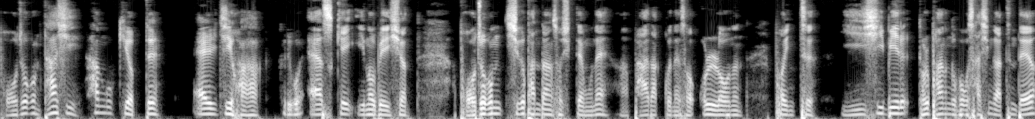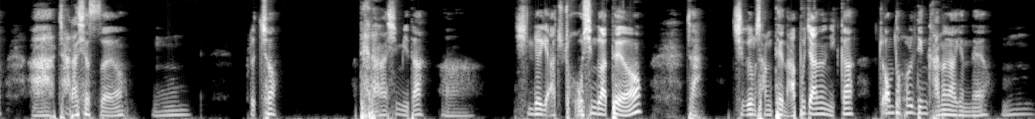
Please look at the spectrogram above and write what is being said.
보조금 다시 한국 기업들 LG화학 그리고 SK이노베이션 보조금 지급한다는 소식 때문에 어, 바닥권에서 올라오는 포인트 20일 돌파하는 거 보고 사신 것 같은데요. 아, 잘하셨어요. 음, 그렇죠. 대단하십니다. 아, 실력이 아주 좋으신 것 같아요. 자, 지금 상태 나쁘지 않으니까 좀 더 holding 가능하겠네요. 음,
